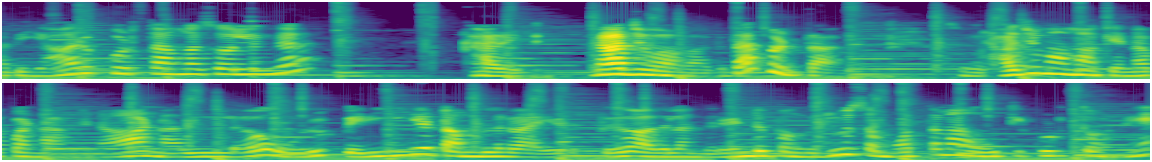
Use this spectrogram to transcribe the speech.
அது யாருக்கு கொடுத்தாங்க சொல்லுங்க? கரெக்ட் ராஜு தான் கொடுத்தாங்க. ஸோ ராஜு மாமாவுக்கு என்ன பண்ணாங்கன்னா நல்ல ஒரு பெரிய டம்ளராக எடுத்து அதில் அந்த ரெண்டு பங்கு ஜூஸை மொத்தமாக ஊற்றி கொடுத்தோன்னே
